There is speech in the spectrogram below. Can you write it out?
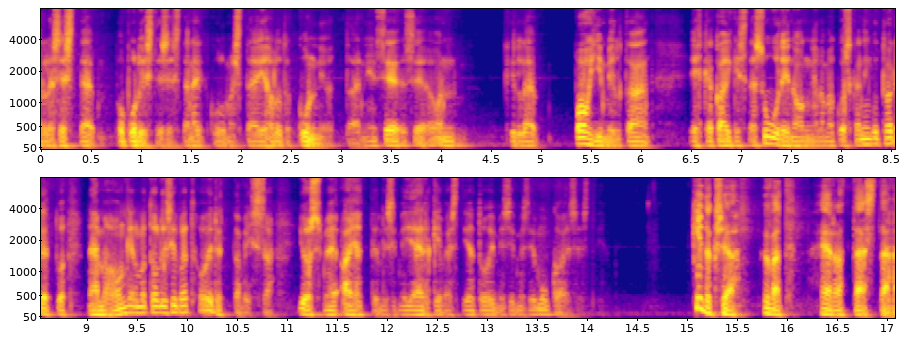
tällaisesta populistisesta näkökulmasta ei haluta kunnioittaa, niin se, se on kyllä pohjimmiltaan ehkä kaikista suurin ongelma, koska niin kuin todettu, nämä ongelmat olisivat hoidettavissa, jos me ajattelisimme järkevästi ja toimisimme sen mukaisesti. Kiitoksia hyvät herrat tästä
